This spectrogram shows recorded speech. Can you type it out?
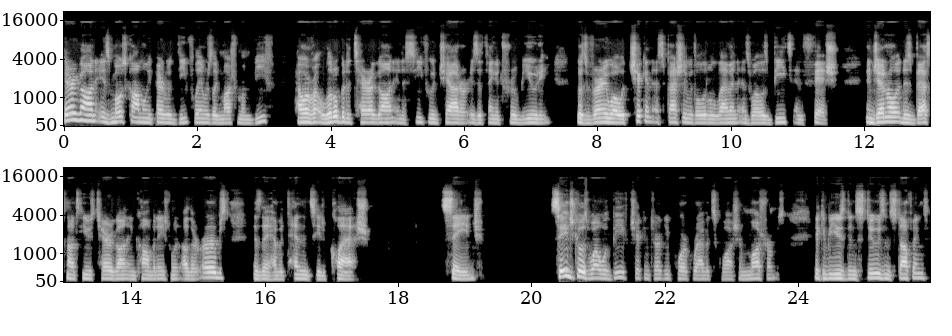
Tarragon is most commonly paired with deep flavors like mushroom and beef, However, a little bit of tarragon in a seafood chowder is a thing of true beauty. It goes very well with chicken, especially with a little lemon, as well as beets and fish. In general, it is best not to use tarragon in combination with other herbs, as they have a tendency to clash. Sage. Sage goes well with beef, chicken, turkey, pork, rabbit, squash, and mushrooms. It can be used in stews and stuffings.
